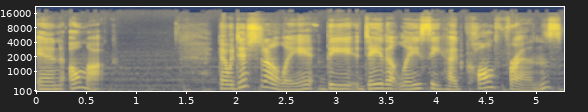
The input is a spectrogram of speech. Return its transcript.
in Omak. Now, additionally, the day that Lacey had called friends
